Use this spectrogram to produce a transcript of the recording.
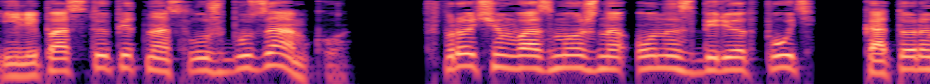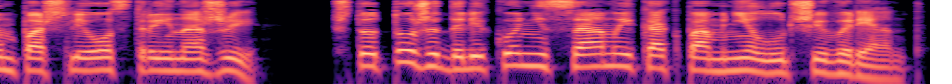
или поступит на службу замку. Впрочем, возможно, он изберет путь, которым пошли острые ножи, что тоже далеко не самый, как по мне, лучший вариант.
